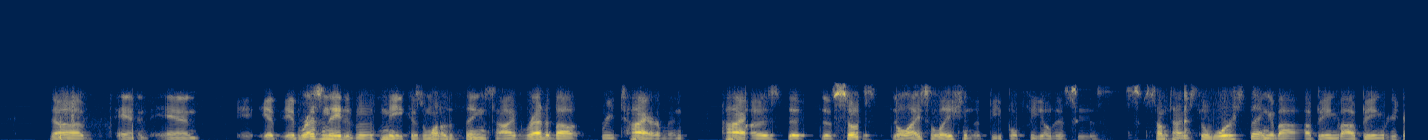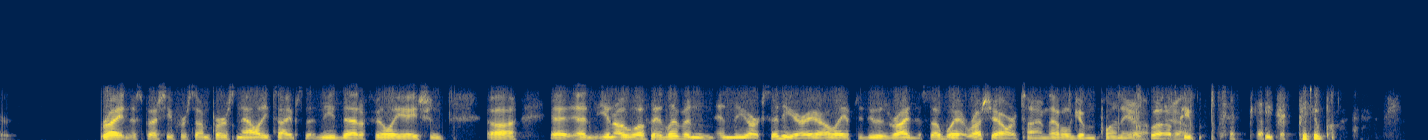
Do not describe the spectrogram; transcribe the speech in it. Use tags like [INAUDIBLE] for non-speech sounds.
uh, and and it, it resonated with me because one of the things I've read about retirement is that the social isolation that people feel is, is sometimes the worst thing about being about being retired. Right, and especially for some personality types that need that affiliation. Uh, and, and you know, well, if they live in in New York City area, all they have to do is ride the subway at rush hour time. That'll give them plenty Yeah, of uh, yeah. people [LAUGHS] [LAUGHS] people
